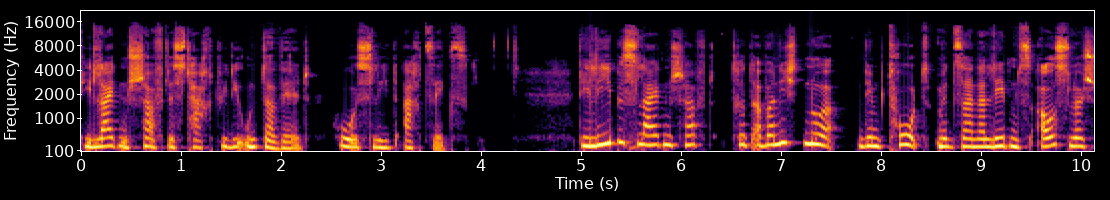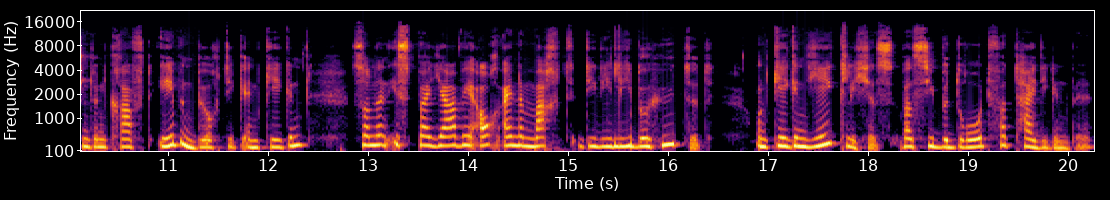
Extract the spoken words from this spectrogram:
die Leidenschaft ist hart wie die Unterwelt. Hohes Lied 8.6. Die Liebesleidenschaft tritt aber nicht nur dem Tod mit seiner lebensauslöschenden Kraft ebenbürtig entgegen, sondern ist bei Jahwe auch eine Macht, die die Liebe hütet und gegen jegliches, was sie bedroht, verteidigen will.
